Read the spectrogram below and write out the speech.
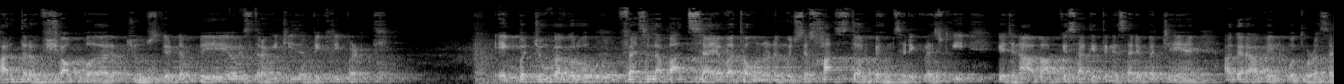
ہر طرف شاپر جوس کے ڈبے اور اس طرح کی چیزیں بکھری پڑی تھی ایک بچوں کا گروہ فیصل آباد سے آیا ہوا تھا، انہوں نے مجھ سے خاص طور پہ ہم سے ریکویسٹ کی کہ جناب آپ کے ساتھ اتنے سارے بچے ہیں، اگر آپ ان کو تھوڑا سا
